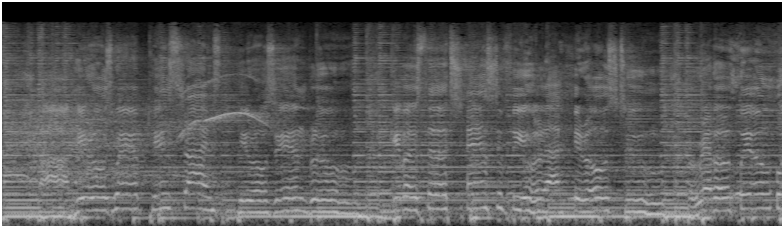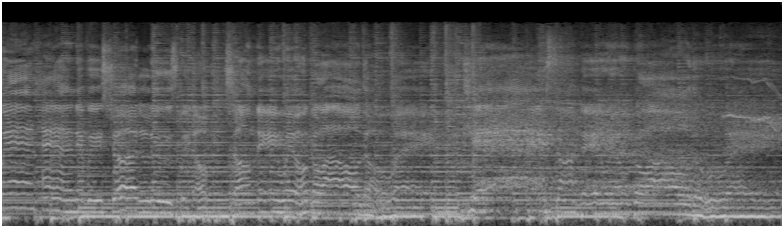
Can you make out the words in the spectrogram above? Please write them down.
Our heroes wear pinstripes, heroes in blue. Give us the chance to feel like heroes too. Forever we should lose, we know someday we'll go all the way. Yeah, someday we'll go all the way.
